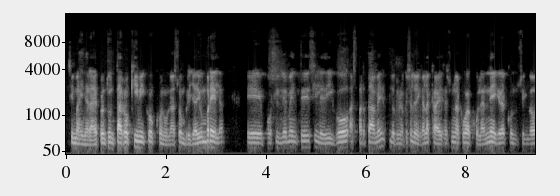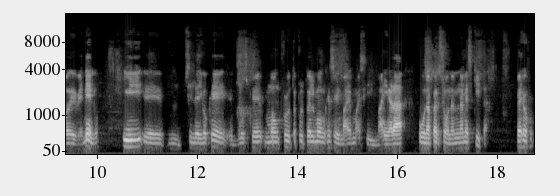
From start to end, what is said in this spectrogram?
Se imaginará de pronto un tarro químico con una sombrilla de umbrella eh, posiblemente si le digo aspartame, lo primero que se le venga a la cabeza es una Coca-Cola negra con un signo de veneno. Y eh, si le digo que busque monk fruto, fruto del monje, se, imaginará una persona en una mezquita. Pero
